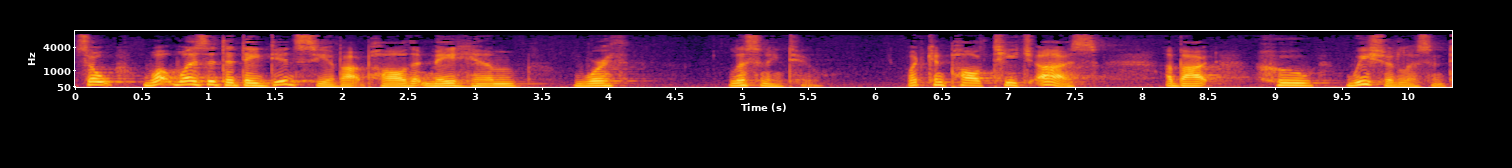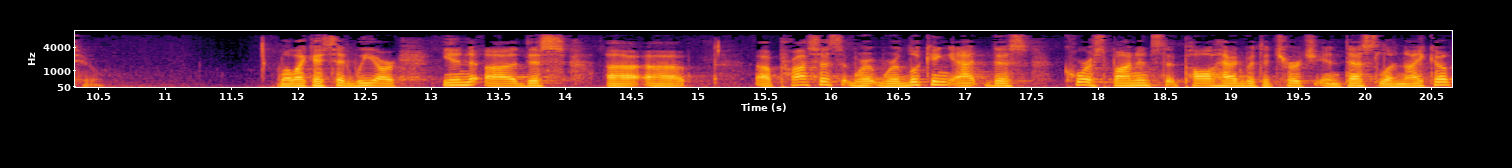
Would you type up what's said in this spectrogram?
So what was it that they did see about Paul that made him worth listening to? What can Paul teach us about who we should listen to? Well, like I said, we are in uh, this uh, uh, uh, process. We're, we're, looking at this correspondence that Paul had with the church in Thessalonica.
